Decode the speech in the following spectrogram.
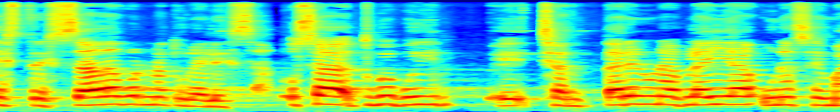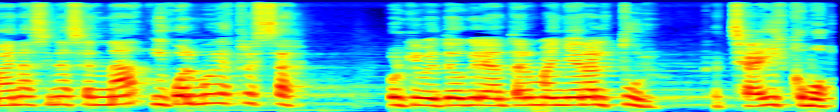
estresada por naturaleza. O sea, tú me puedes eh, chantar en una playa una semana sin hacer nada, igual me voy a estresar, porque me tengo que levantar mañana al tour, ¿cachai? Es como,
